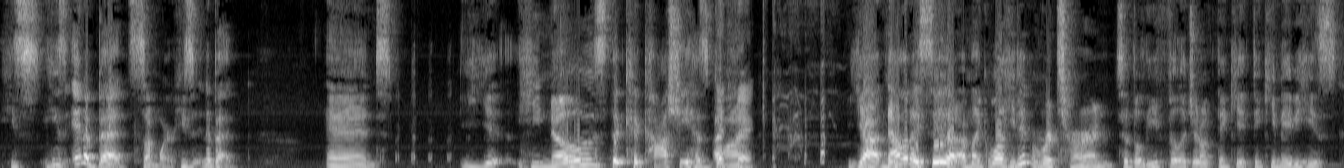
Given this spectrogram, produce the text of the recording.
he's he's in a bed somewhere. He's in a bed, and y- he knows that Kakashi has gone. Yeah, now that I say that, I'm like, well, he didn't return to the Leaf Village. I don't think he. I think he maybe he's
